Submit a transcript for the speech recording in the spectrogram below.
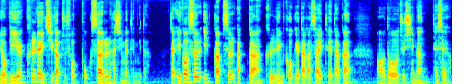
여기에 클레이 지갑 주소 복사를 하시면 됩니다. 자, 이것을 이 값을 아까 글림 거기에다가 사이트에다가 어, 넣어주시면 되세요.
